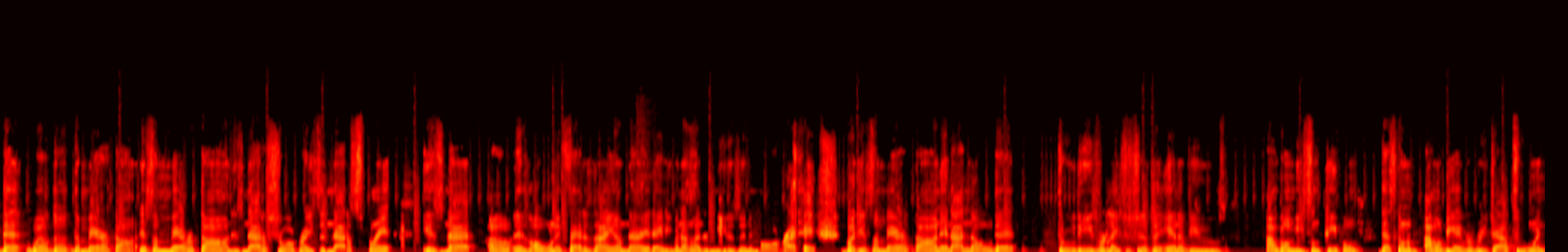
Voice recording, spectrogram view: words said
that well the the marathon it's a marathon it's not a short race it's not a sprint it's not uh, as old and fat as i am now it ain't even 100 meters anymore right but it's a marathon and i know that through these relationships and interviews i'm gonna meet some people that's gonna i'm gonna be able to reach out to when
